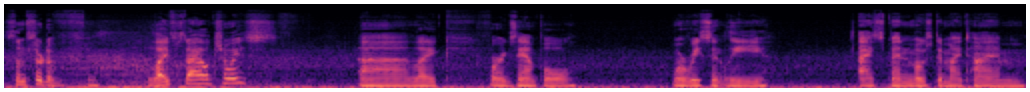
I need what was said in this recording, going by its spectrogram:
some sort of lifestyle choice. Uh, like, for example, more recently, I spend most of my time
